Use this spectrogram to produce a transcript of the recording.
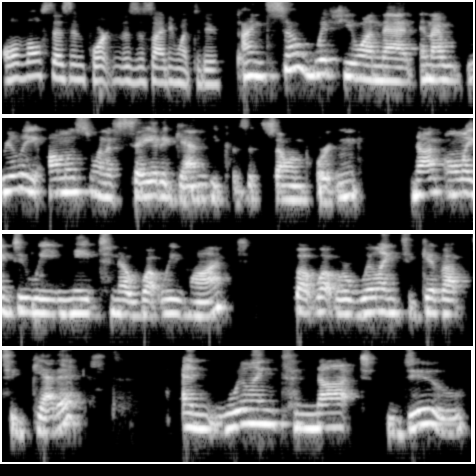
almost as important as deciding what to do? I'm so with you on that. And I really almost want to say it again because it's so important. Not only do we need to know what we want, but what we're willing to give up to get it and willing to not do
